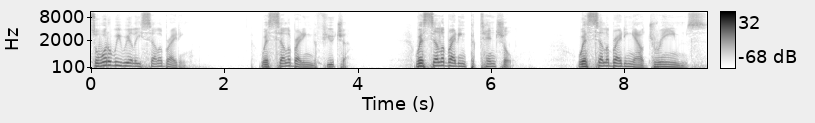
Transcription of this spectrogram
So, what are we really celebrating? We're celebrating the future. We're celebrating potential. We're celebrating our dreams.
